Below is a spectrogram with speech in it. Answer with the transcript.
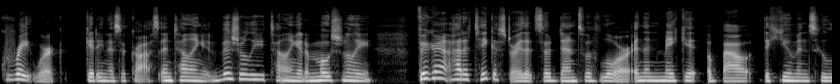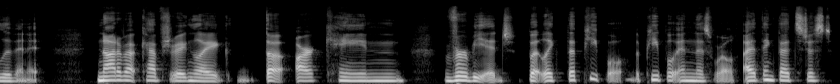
great work getting this across and telling it visually, telling it emotionally, figuring out how to take a story that's so dense with lore and then make it about the humans who live in it. Not about capturing like the arcane verbiage, but like the people, the people in this world. I think that's just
